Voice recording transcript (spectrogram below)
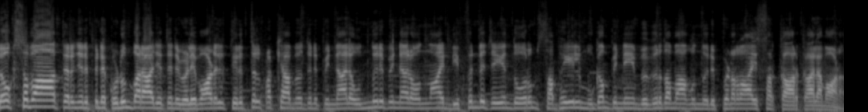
ലോക്സഭാ തെരഞ്ഞെടുപ്പിന്റെ കൊടും പരാജയത്തിന്റെ വെളിപാടിൽ തിരുത്തൽ പ്രഖ്യാപനത്തിന് പിന്നാലെ ഒന്നിനു പിന്നാലെ ഒന്നായി ഡിഫൻഡ് ചെയ്യും തോറും സഭയിൽ മുഖം പിന്നെയും വികൃതമാകുന്ന ഒരു പിണറായി സർക്കാർ കാലമാണ്.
